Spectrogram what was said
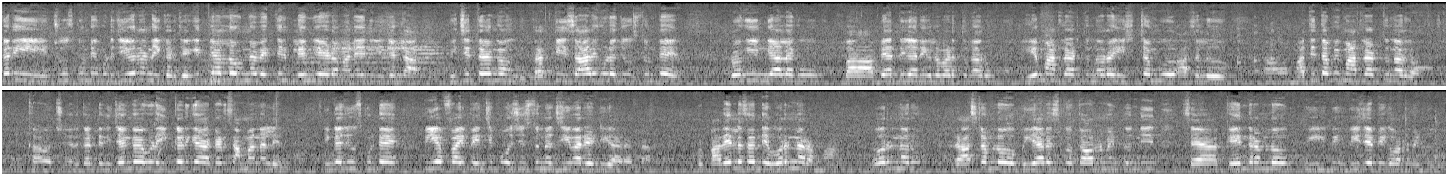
కానీ చూసుకుంటే ఇప్పుడు జీవనాన్ని ఇక్కడ జగిత్యాల్లో ఉన్న వ్యక్తిని బ్లేమ్ చేయడం అనేది నిజంగా విచిత్రంగా ఉంది. ప్రతిసారి కూడా చూస్తుంటే రోహింగ్యాలకు బా అభ్యర్థిగా నిలబడుతున్నారు. ఏం మాట్లాడుతున్నారో ఇష్టము అసలు మతి తప్పి మాట్లాడుతున్నారు కావచ్చు. ఎందుకంటే నిజంగా కూడా ఇక్కడికి అక్కడికి సంబంధం లేదు. ఇంకా చూసుకుంటే పిఎఫ్ఐ పెంచి పోషిస్తున్న జీవారెడ్డి గారంట. ఇప్పుడు పదేళ్ళ సంది ఎవరున్నారమ్మా? ఎవరున్నారు? రాష్ట్రంలో బీఆర్ఎస్ గవర్నమెంట్ ఉంది కేంద్రంలో బీజేపీ గవర్నమెంట్ ఉంది.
